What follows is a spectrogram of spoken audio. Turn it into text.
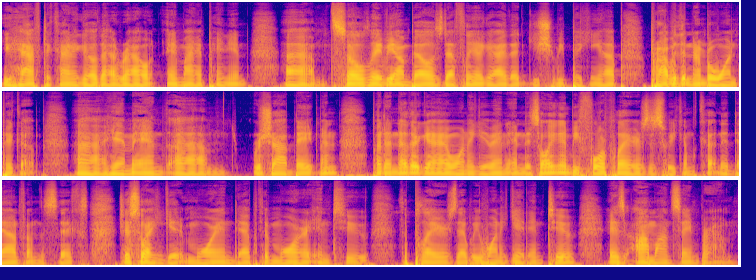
You have to kind of go that route, in my opinion. Um, so Le'Veon Bell is definitely a guy that you should be picking up. Probably the number one pickup. Uh, him and um, Rashod Bateman. But another guy I want to give in, and it's only going to be four players this week. I'm cutting it down from the six just so I can get more in depth and more into the players that we want to get into. Is Amon St. Brown.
